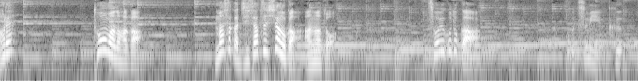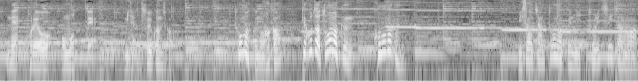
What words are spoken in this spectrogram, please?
あれ？トーマの墓。まさか自殺したのか？あの後。そういうことか。これ罪くねこれを思ってみたいな。そういう感じか。トーマくんのお墓？ってことはトーマくんこの中に。ミサオちゃんトーマくんに取り付いたのは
